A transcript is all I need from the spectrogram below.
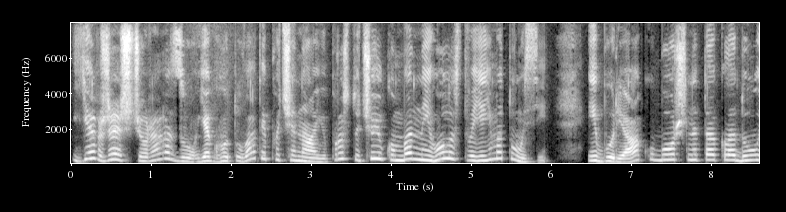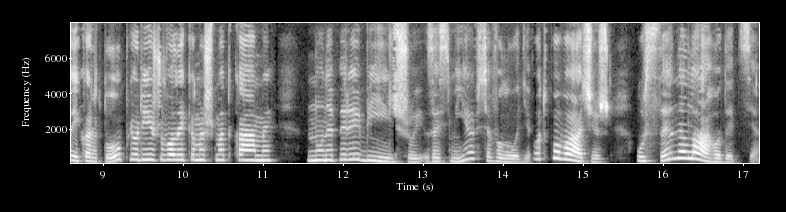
Я вже щоразу, як готувати починаю, просто чую комбанний голос твоєї матусі. І буряк у борщ не так кладу, і картоплю ріжу великими шматками. Ну, не перебільшуй, засміявся Володя. От побачиш, усе налагодиться.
